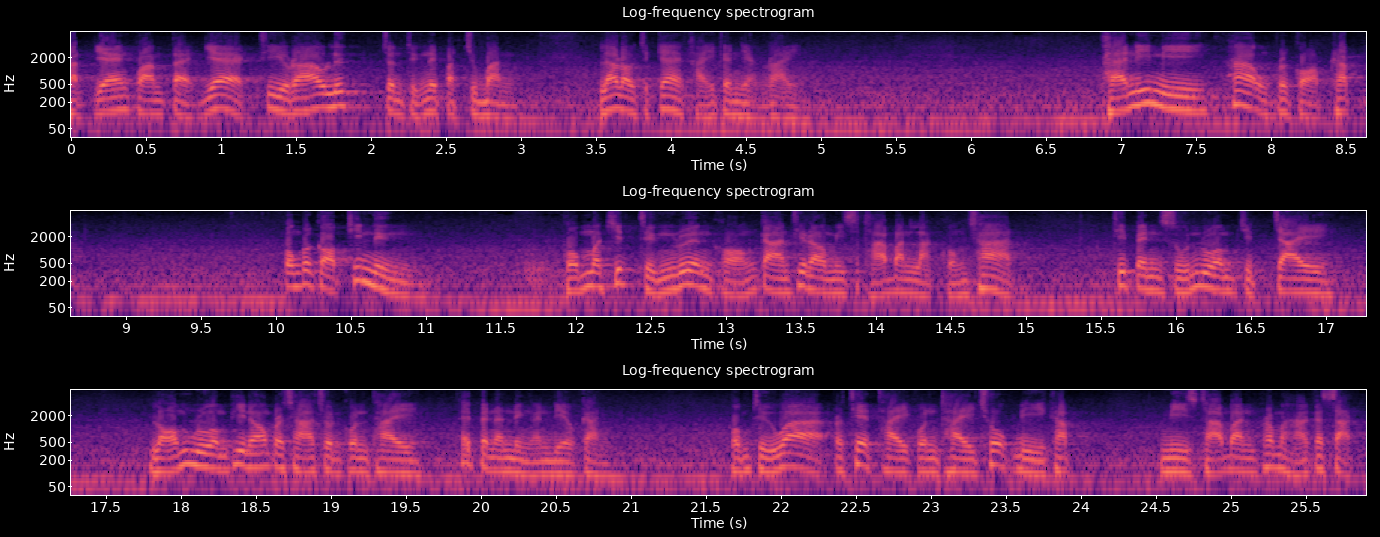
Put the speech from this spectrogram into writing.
ขัดแย้งความแตกแยกที่ร้าวลึกจนถึงในปัจจุบัน แล้วเราจะแก้ไขกันอย่างไร แผนนี้มี 5 องค์ประกอบครับ องค์ประกอบที่ 1 ผมมาคิดถึงเรื่องของการที่เรามีสถาบันหลักของชาติ ที่เป็นศูนย์รวมจิตใจ หลอมรวมพี่น้องประชาชนคนไทยให้เป็นอันหนึ่งอันเดียวกัน ผมถือว่าประเทศไทยคนไทยโชคดีครับ มีสถาบันพระมหากษัตริย์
